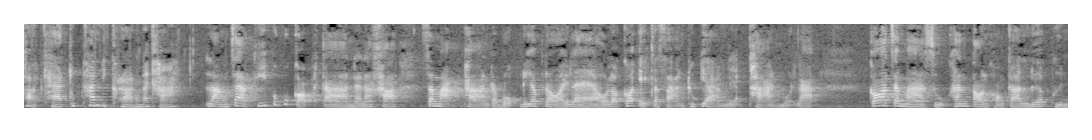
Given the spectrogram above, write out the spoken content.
พอดแคสต์ทุกท่านอีกครั้งนะคะ หลังจากที่ผู้ประกอบการนะนะคะ สมัครผ่านระบบเรียบร้อยแล้ว แล้วก็เอกสารทุกอย่างเนี่ยผ่านหมดละ ก็จะมาสู่ขั้นตอนของการเลือกพื้น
